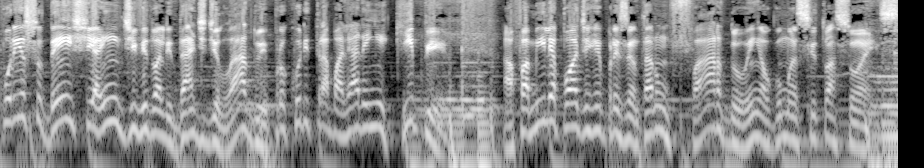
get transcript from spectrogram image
Por isso, deixe a individualidade de lado e procure trabalhar em equipe. A família pode representar um fardo em algumas situações.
